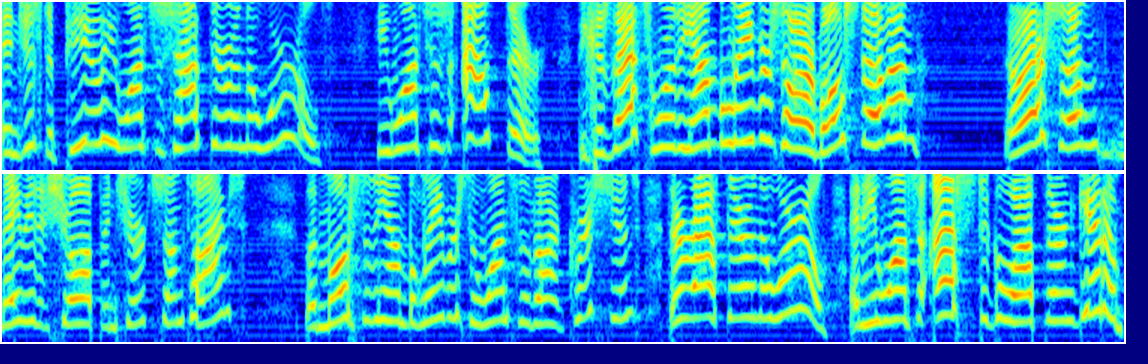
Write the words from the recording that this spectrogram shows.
in just a pew. He wants us out there in the world. He wants us out there because that's where the unbelievers are, most of them. There are some maybe that show up in church sometimes, but most of the unbelievers, the ones that aren't Christians, they're out there in the world. And He wants us to go out there and get them.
